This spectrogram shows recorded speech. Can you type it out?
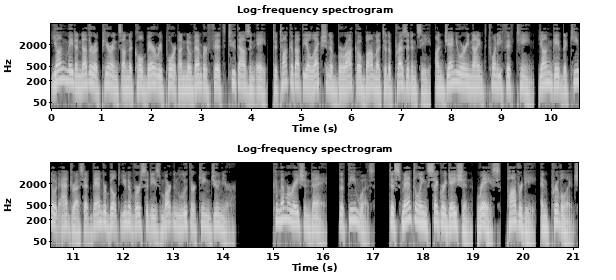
Young made another appearance on The Colbert Report on November 5, 2008, to talk about the election of Barack Obama to the presidency. On January 9, 2015, Young gave the keynote address at Vanderbilt University's Martin Luther King Jr. Commemoration Day. The theme was, Dismantling Segregation, Race, Poverty, and Privilege.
